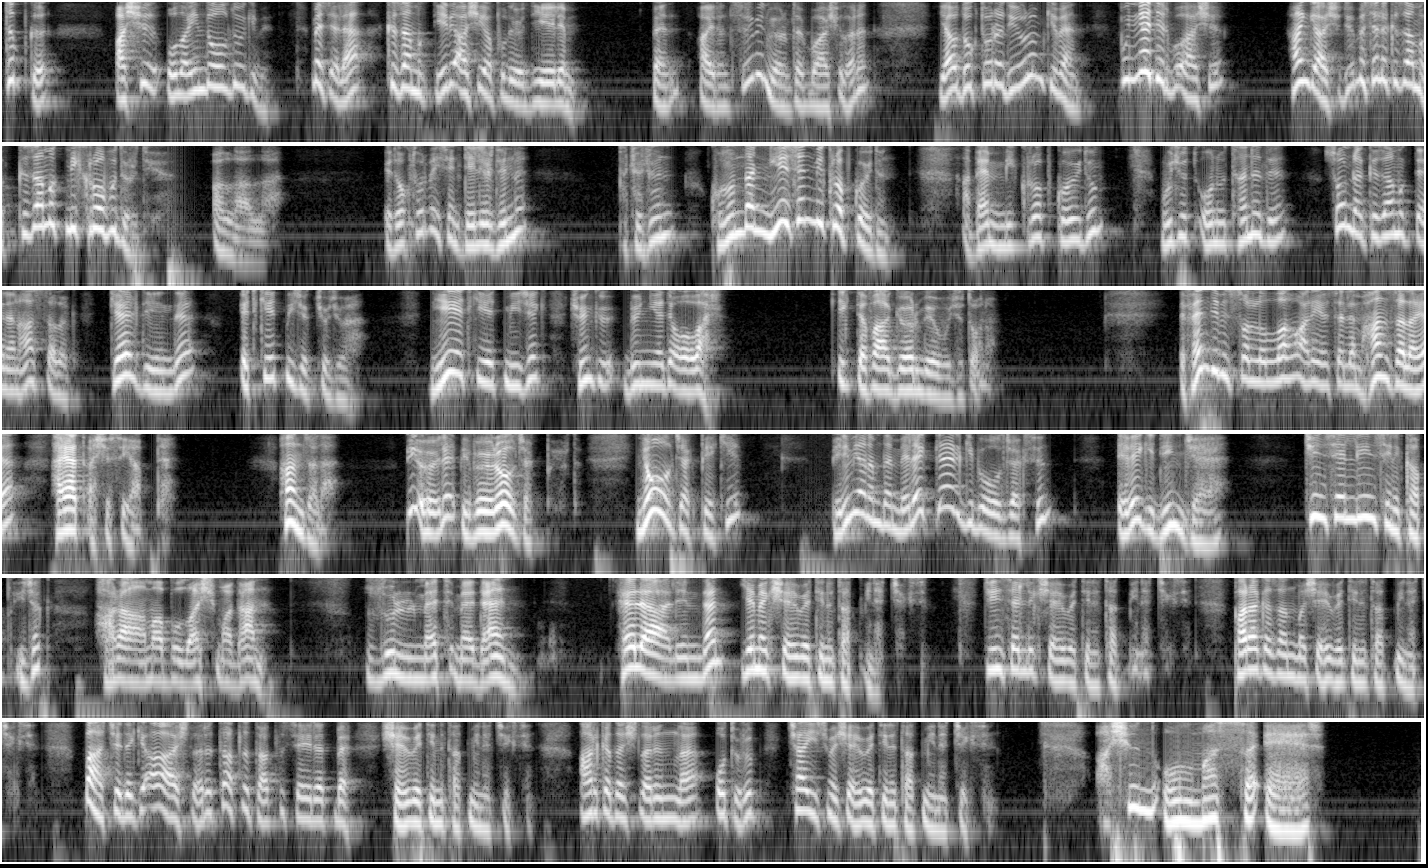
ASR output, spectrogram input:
Tıpkı aşı olayında olduğu gibi. Mesela kızamık diye bir aşı yapılıyor diyelim. Ben ayrıntısını bilmiyorum tabii bu aşıların. Ya doktora diyorum ki ben, bu nedir bu aşı? Hangi aşı diyor? Mesela kızamık. Kızamık mikrobudur diyor. Allah Allah. E doktor bey sen delirdin mi? Bu çocuğun kolundan niye sen mikrop koydun? Ha, ben mikrop koydum. Vücut onu tanıdı. Sonra kızamık denen hastalık geldiğinde etki etmeyecek çocuğa. Niye etki etmeyecek? Çünkü bünyede o var. İlk defa görmüyor vücut onu. Efendimiz sallallahu aleyhi ve sellem Hanzala'ya hayat aşısı yaptı. Hanzala bir öyle bir böyle olacak buyurdu. Ne olacak peki? Benim yanımda melekler gibi olacaksın. Eve gidince cinselliğin seni kaplayacak. Harama bulaşmadan, zulmetmeden, helalinden yemek şehvetini tatmin edeceksin. Cinsellik şehvetini tatmin edeceksin para kazanma şehvetini tatmin edeceksin. Bahçedeki ağaçları tatlı tatlı seyretme şehvetini tatmin edeceksin. Arkadaşlarınla oturup çay içme şehvetini tatmin edeceksin. Aşın olmazsa eğer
